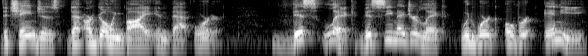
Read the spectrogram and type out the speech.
the changes that are going by in that order. This lick, this C major lick, would work over any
